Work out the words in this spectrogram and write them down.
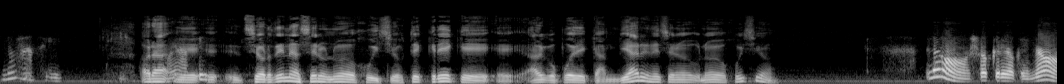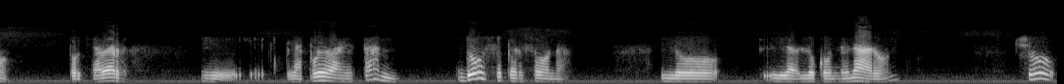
No es así. Ahora, eh, eh, se ordena hacer un nuevo juicio. ¿Usted cree que eh, algo puede cambiar en ese nuevo, nuevo juicio? No, yo creo que no. Porque, a ver, eh, las pruebas están. 12 personas lo, la- lo condenaron. Yo,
